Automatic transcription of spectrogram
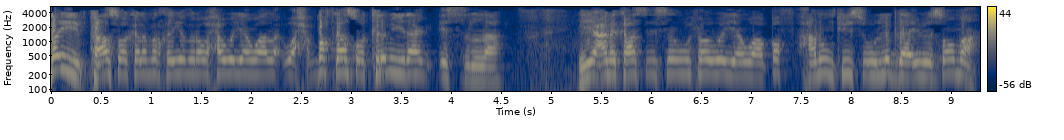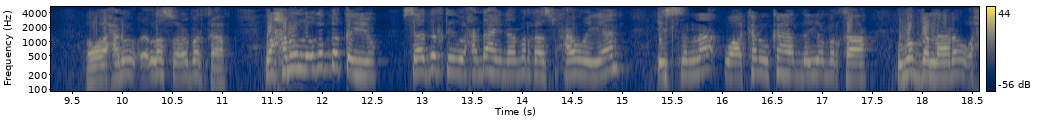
dayib taas oo kale marka iyaduna waxa weeyaan waa qofkaas oo kale yidhahaan isla. Yacni kaas isna wuxuu weeyaan waa qof xanuunkiisa uu la daa'imay soo maaha oo xanuun la soco markaa. Waa xanuun looga baqayo saa darteed waxaan dhahaynaa markaas waxaa weeyaan isna waa kan uu ka hadlayo markaa uma banaano wax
